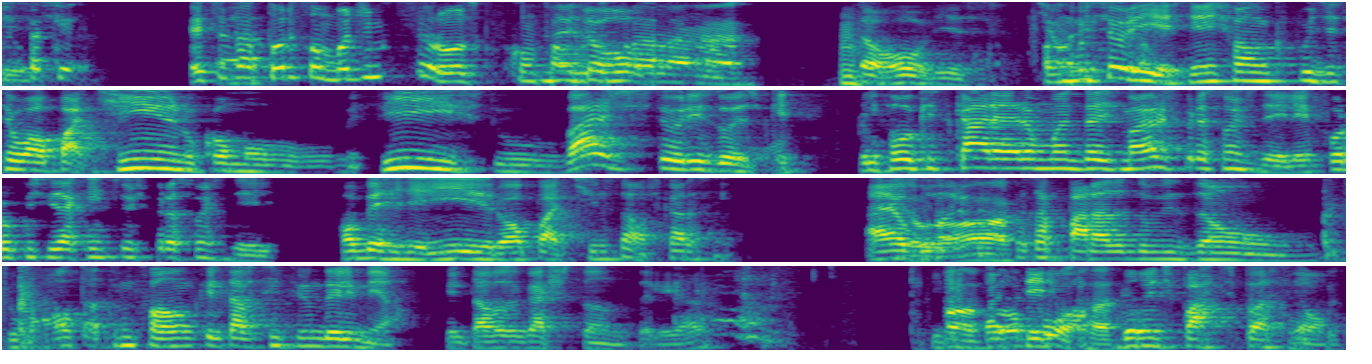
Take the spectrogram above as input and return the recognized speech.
pensar que esses atores são um bando de mentirosos que ficam falando Então, pra... Então, ouve isso. Tinha muitas teorias. Tinha gente falando que podia ser o Alpatino, como o Mephisto, várias teorias doidas, porque ele falou que esse cara era uma das maiores inspirações dele. Aí foram pesquisar quem são as inspirações dele. Robert De Niro, Alpatino, sei lá, uns caras assim. Aí Eu com essa parada do visão do mal, tá todo mundo falando que ele tava se enfiando dele mesmo. Que ele tava gastando, tá ligado? E que Ah, vai ter uma grande participação.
